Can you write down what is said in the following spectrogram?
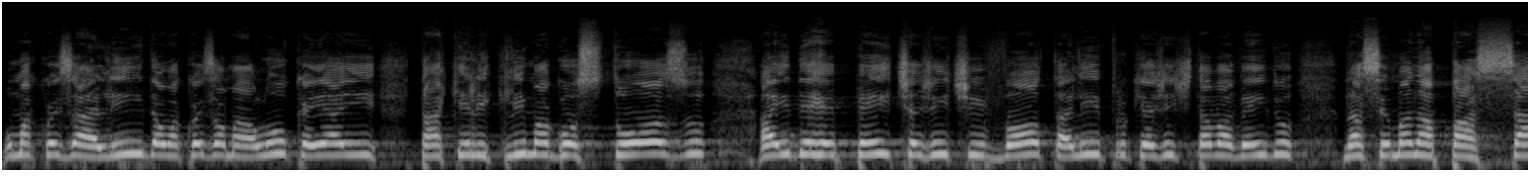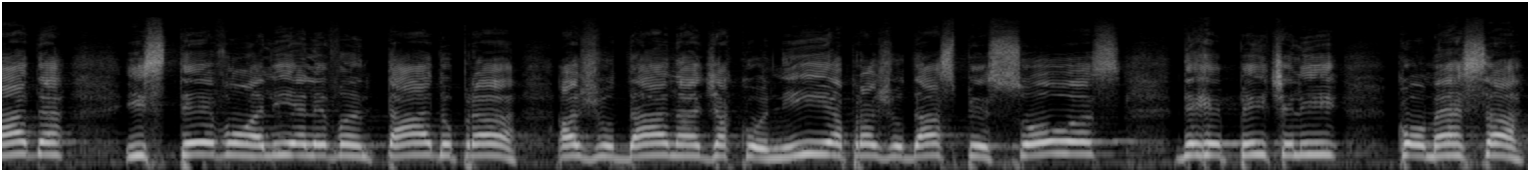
uma coisa linda, uma coisa maluca, e aí tá aquele clima gostoso. Aí de repente a gente volta ali para o que a gente estava vendo na semana passada. Estevão ali é levantado para ajudar na diaconia, para ajudar as pessoas. De repente ele começa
